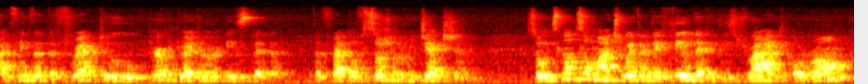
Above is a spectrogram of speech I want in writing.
I think that the threat to perpetrator is the, the threat of social rejection. So it's not so much whether they feel that it is right or wrong,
